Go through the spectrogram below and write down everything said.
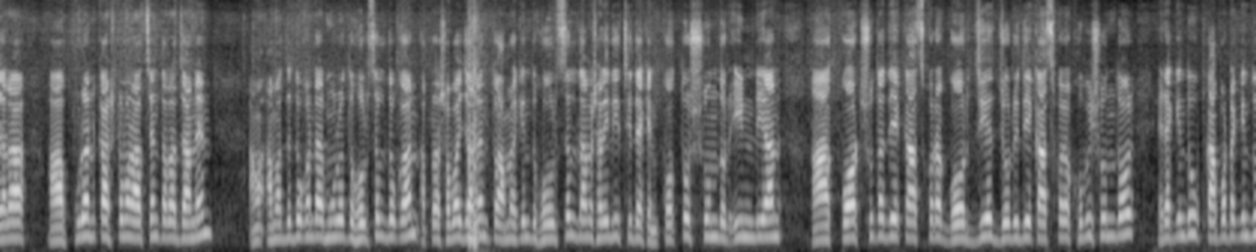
যারা পুরান কাস্টমার আছেন তারা জানেন। আমাদের দোকানটা মূলত হোলসেল দোকান, আপনারা সবাই জানেন, তো আমরা কিন্তু হোলসেল দামে শাড়ি দিচ্ছি, দেখেন কত সুন্দর ইন্ডিয়ান কট সুতা দিয়ে কাজ করা গর্জিয়াস জরি দিয়ে কাজ করা, খুবই সুন্দর। এটা কিন্তু কাপড়টা কিন্তু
